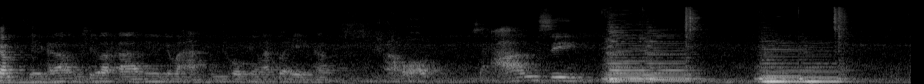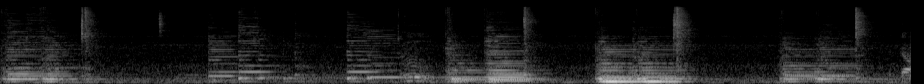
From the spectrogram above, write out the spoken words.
ครับสวัสดีครับผมชื่อราคานี่จะมาอ่านอินโทรเพลงรักตัวเองครับสามสี่ก็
